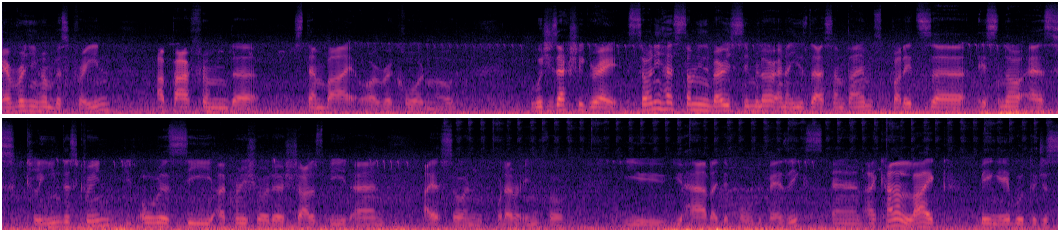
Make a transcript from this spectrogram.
everything from the screen apart from the standby or record mode which is actually great. Sony has something very similar and I use that sometimes but it's uh, it's not as clean the screen. You always see I'm pretty sure the shutter speed and ISO and whatever info you you have like the, all the basics. And I kind of like being able to just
